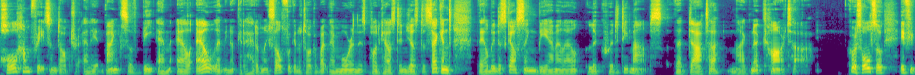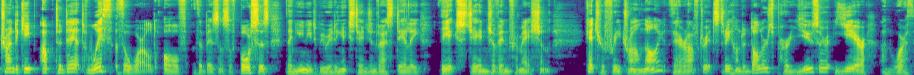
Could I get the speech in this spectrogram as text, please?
Paul Humphreys and Dr. Elliot Banks of BMLL. Let me not get ahead of myself. We're going to talk about them more in this podcast in just a second. They'll be discussing BMLL liquidity maps, the data Magna Carta. Of course, also, if you're trying to keep up to date with the world of the business of bourses, then you need to be reading Exchange Invest Daily, the exchange of information. Get your free trial now. Thereafter, it's $300 per user year and worth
